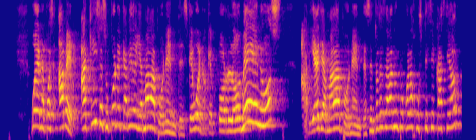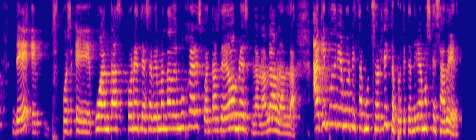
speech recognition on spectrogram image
Bueno, pues a ver, aquí se supone que ha habido llamada a ponentes, que bueno, que por lo menos había llamada a ponentes. Entonces daban un poco la justificación de eh, pues eh, cuántas ponentes se habían mandado de mujeres, cuántas de hombres, bla, bla, bla, bla, bla. Aquí podríamos rizar mucho el rizo porque tendríamos que saber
